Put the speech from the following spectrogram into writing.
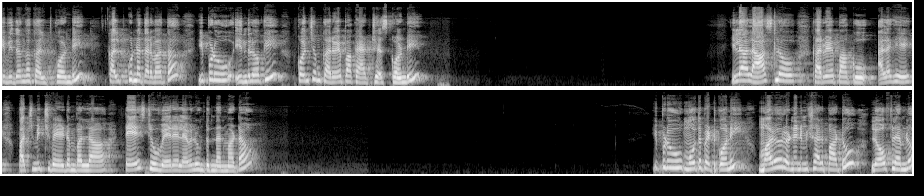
ఈ విధంగా కలుపుకోండి. కలుపుకున్న తర్వాత ఇప్పుడు ఇందులోకి కొంచెం కరివేపాకు యాడ్ చేసుకోండి. ఇలా లాస్ట్లో కరివేపాకు అలాగే పచ్చిమిర్చి వేయడం వల్ల టేస్ట్ వేరే లెవెల్ ఉంటుందన్నమాట. ఇప్పుడు మూత పెట్టుకొని మరో రెండు నిమిషాల పాటు లో ఫ్లేమ్లో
